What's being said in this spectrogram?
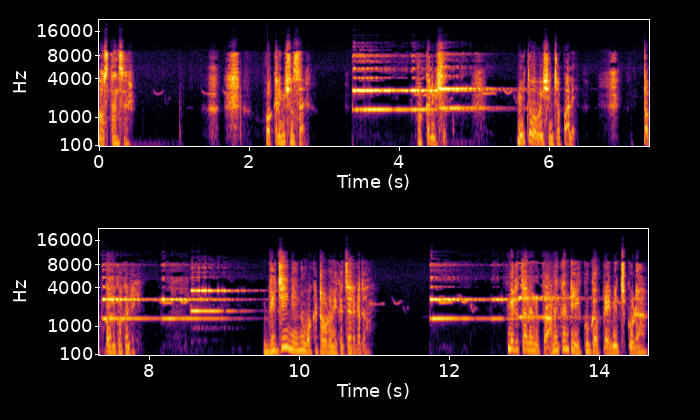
వస్తాను సార్. ఒక్క నిమిషం సార్. ఒక్క నిమిషం. మీతో ఓ విషయం చెప్పాలి. తప్పుగా అనుకోకండి. విజయ్ నేను ఒకటవడం ఇక జరగదు. మీరు తనని ప్రాణం కంటే ఎక్కువగా ప్రేమించి కూడా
